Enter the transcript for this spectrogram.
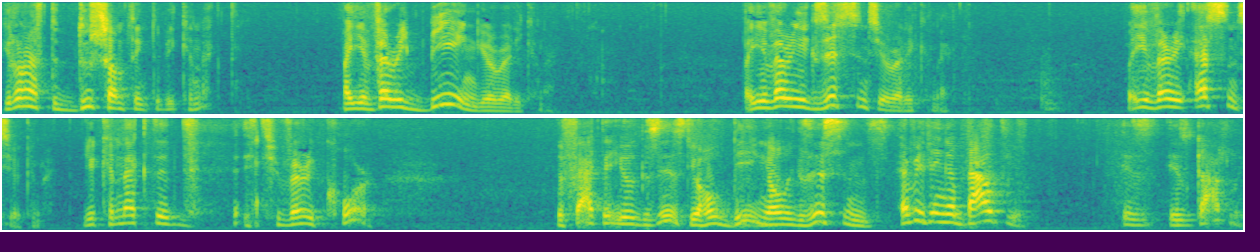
You don't have to do something to be connected. By your very being, you're already connected. By your very existence, you're already connected. By your very essence, you're connected. You're connected at your very core. The fact that you exist, your whole being, your whole existence, everything about you is, is godly,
